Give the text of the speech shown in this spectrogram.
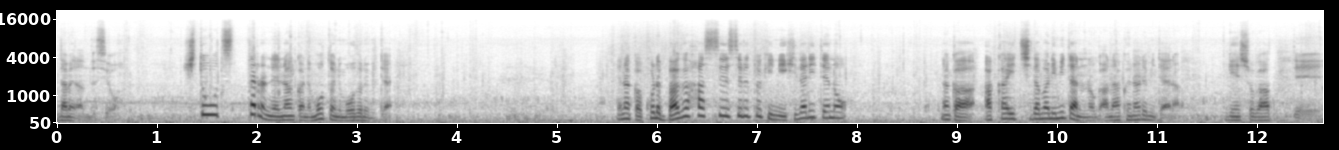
ダメなんですよ。人を釣ったらねなんかね元に戻るみたい。なんかこれバグ発生するときに左手のなんか赤い血だまりみたいなのがなくなるみたいな現象があって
